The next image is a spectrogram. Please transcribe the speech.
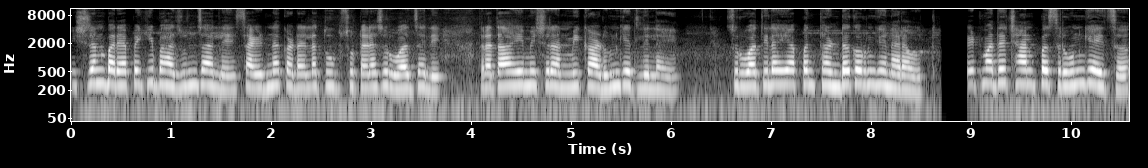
मिश्रण बऱ्यापैकी भाजून झाले. साईडनं कडायला तूप सुटायला सुरुवात झाली. तर आता हे मिश्रण मी काढून घेतलेलं आहे. सुरुवातीला हे आपण थंड करून घेणार आहोत. प्लेटमध्ये छान पसरवून घ्यायचं.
